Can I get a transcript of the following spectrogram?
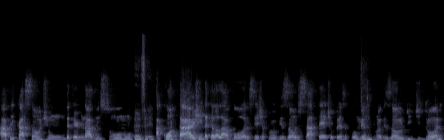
A aplicação de um determinado insumo, Perfeito. a contagem daquela lavoura, seja por visão de satélite ou mesmo Sim. por uma visão de, de drone,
